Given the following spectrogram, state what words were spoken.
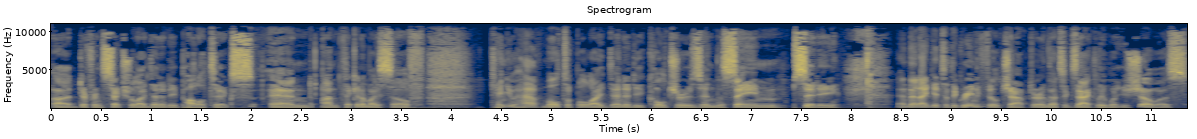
uh, different sexual identity politics. And I'm thinking to myself, can you have multiple identity cultures in the same city? And then I get to the Greenfield chapter, and that's exactly what you show us,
